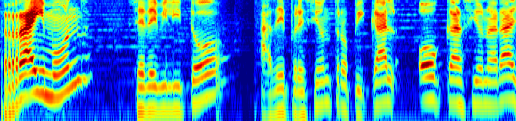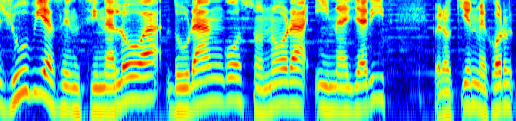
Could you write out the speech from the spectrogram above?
Raymond se debilitó a depresión tropical, ocasionará lluvias en Sinaloa, Durango, Sonora y Nayarit. Pero ¿quién mejor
